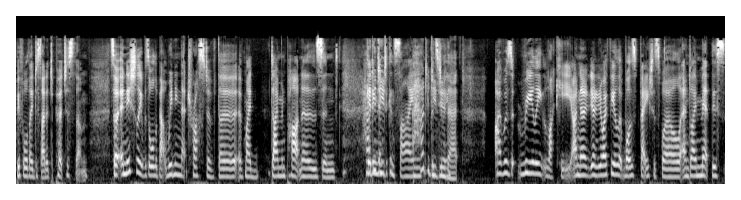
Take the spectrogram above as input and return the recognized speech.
before they decided to purchase them. So initially, it was all about winning that trust of the of my diamond partners and How getting them you- to consign. How did you do that? I was really lucky. I know, you know, I feel it was fate as well. And I met this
